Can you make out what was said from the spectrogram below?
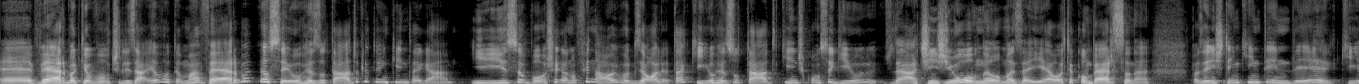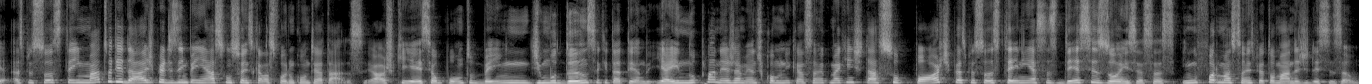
é, verba que eu vou utilizar. Eu vou ter uma verba, eu sei o resultado que eu tenho que entregar. E isso eu vou chegar no final e vou dizer: olha, tá aqui o resultado que a gente conseguiu, né, atingiu ou não, mas aí é outra conversa, né? Mas a gente tem que entender que as pessoas têm maturidade para desempenhar as funções que elas foram contratadas. Eu acho que esse é o ponto bem de mudança que está tendo. E aí, no planejamento de comunicação, é como é que a gente dá suporte para as pessoas terem essas decisões, essas informações para tomada de decisão.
